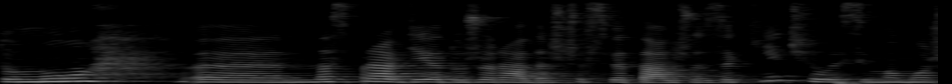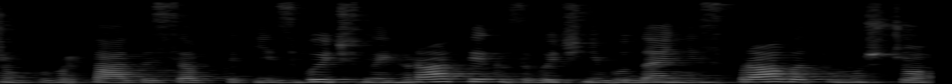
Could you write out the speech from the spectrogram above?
Тому е, насправді я дуже рада, що свята вже закінчились, і ми можемо повертатися в такий звичний графік, звичні буденні справи, тому що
